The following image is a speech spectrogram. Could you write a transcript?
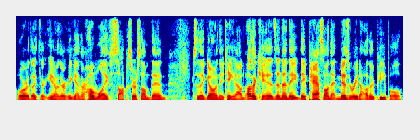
or like their, you know, their again their home life sucks or something, so they go and they take it out on other kids, and then they they pass on that misery to other people.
